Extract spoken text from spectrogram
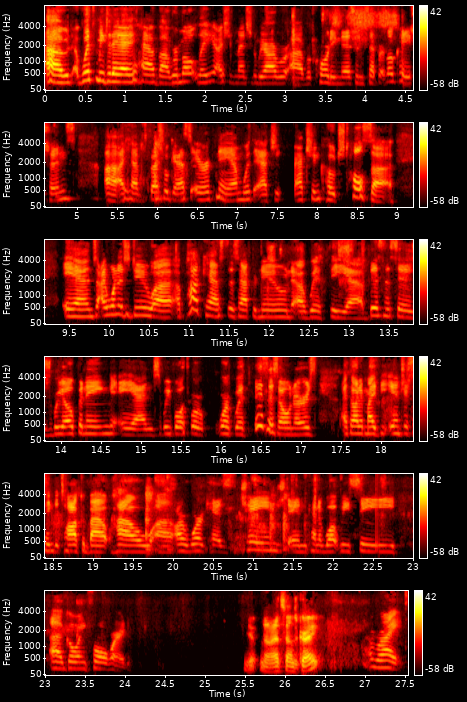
Uh, with me today, I have uh, remotely, I should mention we are uh, recording this in separate locations. Uh, I have special guest Eric Knam with Action, Action Coach Tulsa. And I wanted to do a, a podcast this afternoon uh, with the uh, businesses reopening, and we both work, work, with business owners. I thought it might be interesting to talk about how uh, our work has changed and kind of what we see uh, going forward. Yep, no, that sounds great. Right.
